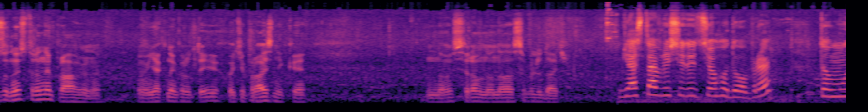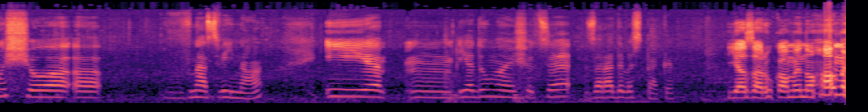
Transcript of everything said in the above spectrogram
З одної сторони, правильно. Ну, Як не крути, хоч і праздники, але все одно треба соблюдати. Я ставлюся до цього добре, тому що е, в нас війна, і м, я думаю, що це заради безпеки. Я за руками ногами,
